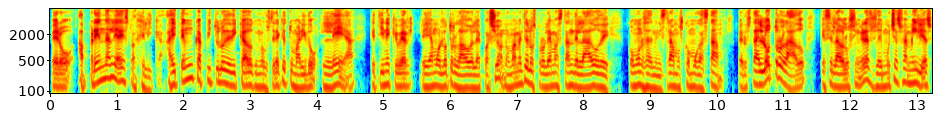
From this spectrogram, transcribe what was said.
Pero apréndanle a esto, Angélica. Ahí tengo un capítulo dedicado que me gustaría que tu marido lea, que tiene que ver, le llamo el otro lado de la ecuación. Normalmente los problemas están del lado de cómo nos administramos, cómo gastamos, pero está el otro lado, que es el lado de los ingresos. Hay muchas familias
